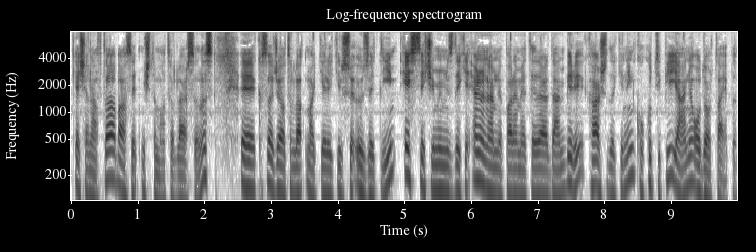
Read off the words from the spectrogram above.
Geçen hafta bahsetmiştim hatırlarsanız. Ee, kısaca hatırlatmak gerekirse özetleyeyim. Eş seçimimizdeki en önemli parametrelerden biri karşıdakinin koku tipi yani odor type'ı.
